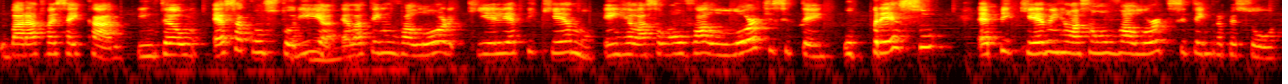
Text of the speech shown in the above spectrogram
o barato vai sair caro. Então, essa consultoria, uhum. ela tem um valor que ele é pequeno em relação ao valor que se tem. O preço é pequeno em relação ao valor que se tem para a pessoa.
